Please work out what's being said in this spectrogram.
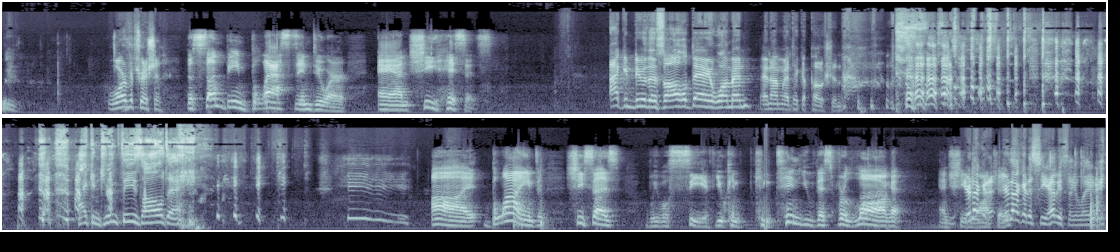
War of attrition. The sunbeam blasts into her, and she hisses. I can do this all day, woman, and I'm gonna take a potion. I can drink these all day. Uh, blind, she says, "We will see if you can continue this for long." And she You're not launches. gonna you're not gonna see anything, lady.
